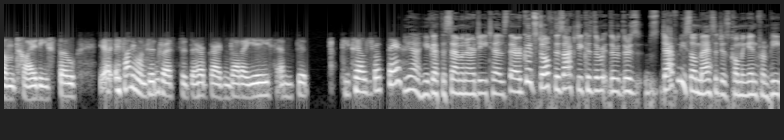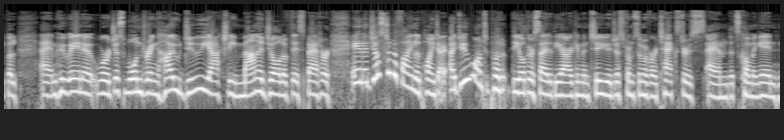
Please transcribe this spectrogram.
untidy. So if anyone's interested, the herbgarden.ie and um, the details are up there. Yeah, you get the seminar details there. Good stuff. There's actually because there, there, there's definitely some messages coming in from people um, who, Éanna, were just wondering how do you actually manage all of this better. Éanna, just on a final point, I, I, do want to put the other side of the argument to you, just from some of our texters um, that's coming in.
